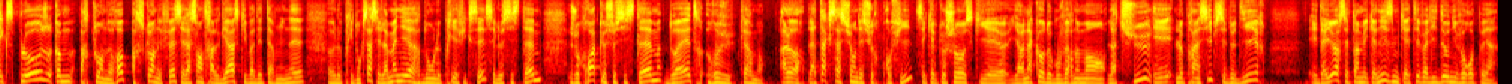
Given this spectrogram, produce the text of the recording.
explose comme partout en Europe parce qu'en effet, c'est la centrale gaz qui va déterminer euh, le prix. Donc ça, c'est la manière dont le prix est fixé, c'est le système. Je crois que ce système doit être revu, clairement. Alors, la taxation des surprofits, c'est quelque chose qui est... Il y a un accord de gouvernement là-dessus. Et le principe, c'est de dire... Et d'ailleurs, c'est un mécanisme qui a été validé au niveau européen.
